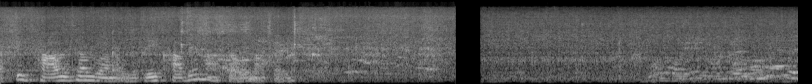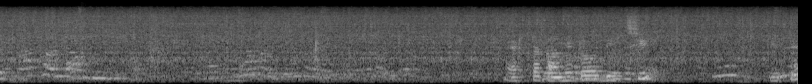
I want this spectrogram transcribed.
আজকে ঝাল ঝাল বানাবো। যে খাবে না, তাও না খাবে। একটা টমেটো দিচ্ছি এতে।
